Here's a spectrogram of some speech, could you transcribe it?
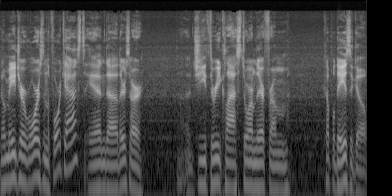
No major wars in the forecast, and uh, there's our uh, G3 class storm there from a couple days ago.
